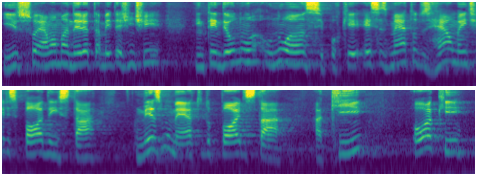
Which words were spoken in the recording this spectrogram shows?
E isso é uma maneira também da gente entender o, nu o nuance, porque esses métodos realmente eles podem estar, o mesmo método pode estar aqui ou aqui,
